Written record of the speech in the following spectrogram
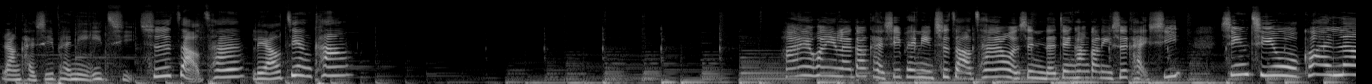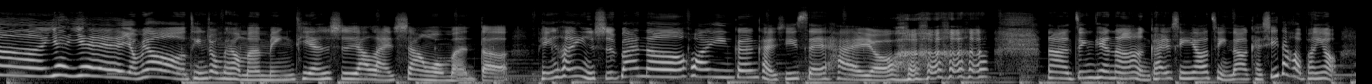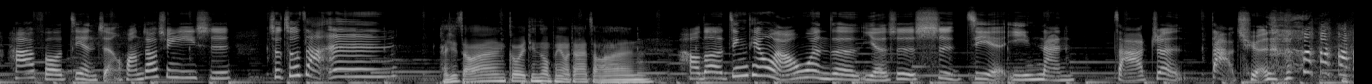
让凯西陪你一起吃早餐，聊健康。嗨，欢迎来到凯西陪你吃早餐，我是你的健康管理师凯西。星期五快乐，耶耶！有没有听众朋友们，明天是要来上我们的平衡饮食班呢？欢迎跟凯西 say hi 哟。那今天呢，很开心邀请到凯西的好朋友，哈佛健诊黄昭勋医师。楚楚早安，凯西早安，各位听众朋友大家早安。好的，今天我要问的也是世界疑难杂症大全。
